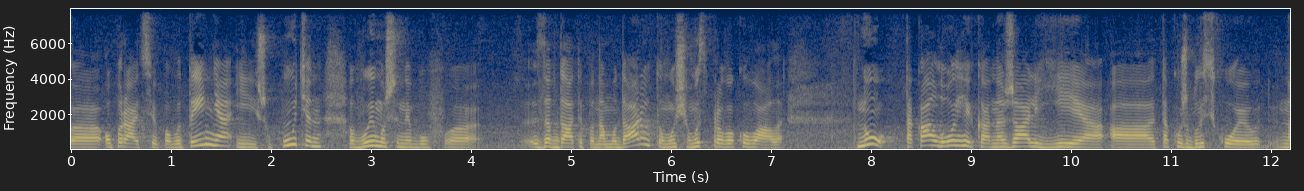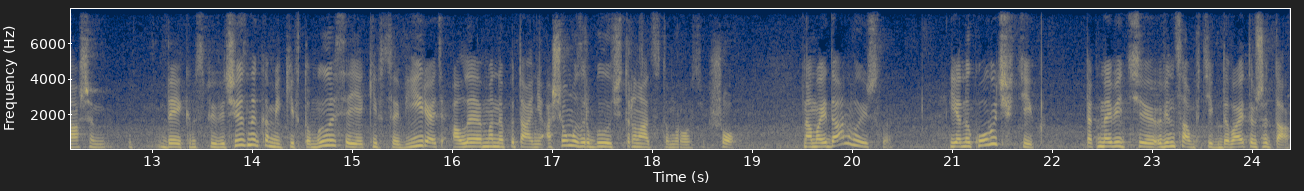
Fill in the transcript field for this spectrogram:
е, операцію Павутиння, і що Путін вимушений був е, завдати по нам удару, тому що ми спровокували. Ну, така логіка, на жаль, є а, також близькою нашим деяким співвітчизникам, які втомилися, які в це вірять. Але в мене питання: а що ми зробили у 2014 році? Що? На Майдан вийшли? Янукович втік. Так навіть е, він сам втік. Давайте вже так,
